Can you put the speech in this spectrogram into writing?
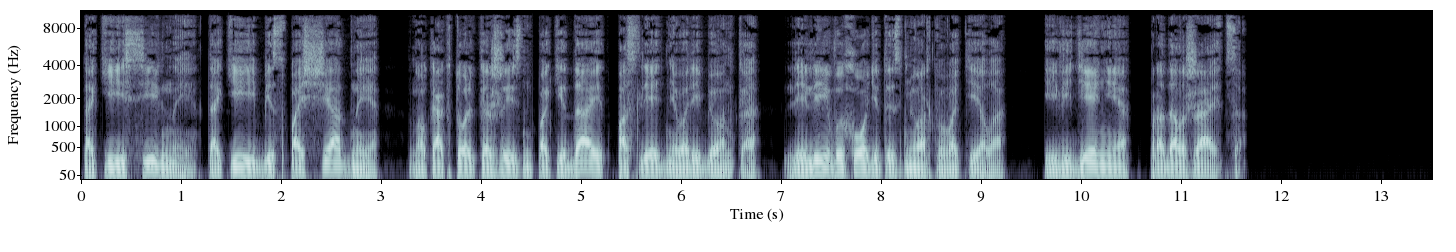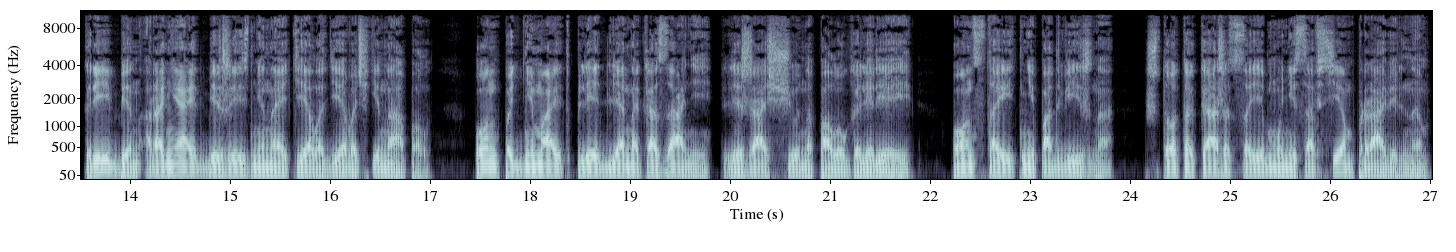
такие сильные, такие беспощадные, но как только жизнь покидает последнего ребенка, Лили выходит из мертвого тела, и видение продолжается. Криббин роняет безжизненное тело девочки на пол. Он поднимает плеть для наказаний, лежащую на полу галереи. Он стоит неподвижно. Что-то кажется ему не совсем правильным,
